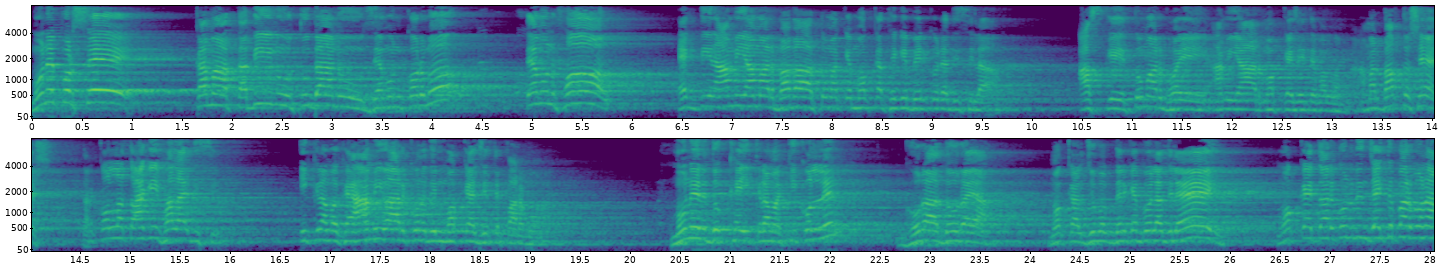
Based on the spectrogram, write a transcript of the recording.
মনে পড়ছে। কামা তাদিনু তুদানু, যেমন কর্ম, তেমন ফল। একদিন আমি আমার বাবা তোমাকে মক্কা থেকে বের করে দিছিলাম। আজকে তোমার ভয়ে আমি আর মক্কায় যেতে পারলাম না। আমার বাপ তো শেষ, তার কল্লা তো আগেই ফালাই দিছি। ইকরামাকে আমিও আর কোনোদিন মক্কায় যেতে পারব না। মনের দুঃখে ইকরামা কি করলেন? ঘোড়া দৌড়ায়া মক্কার যুবকদেরকে বলে দিলে, এই, মক্কায় তো আর কোনোদিন যাইতে পারব না।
